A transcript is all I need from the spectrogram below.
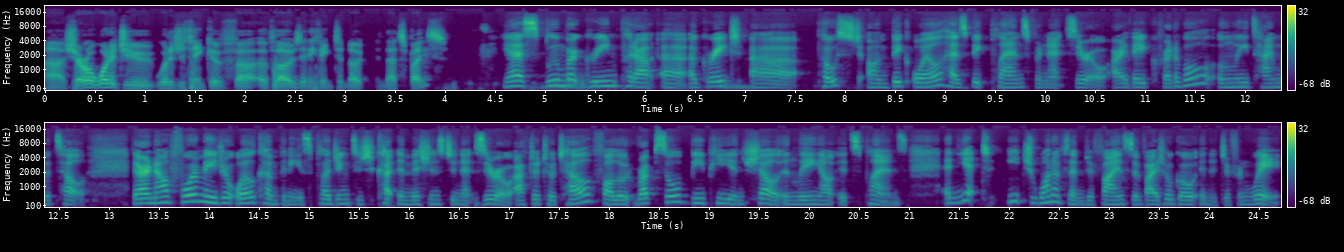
Uh, Cheryl, what did you what did you think of of those? Anything to note in that space? Yes, Bloomberg Green put out a great uh, post on big oil has big plans for net zero. Are they credible? Only time would tell. There are now four major oil companies pledging to cut emissions to net zero after Total followed Repsol, BP, and Shell in laying out its plans. And yet, each one of them defines the vital goal in a different way.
